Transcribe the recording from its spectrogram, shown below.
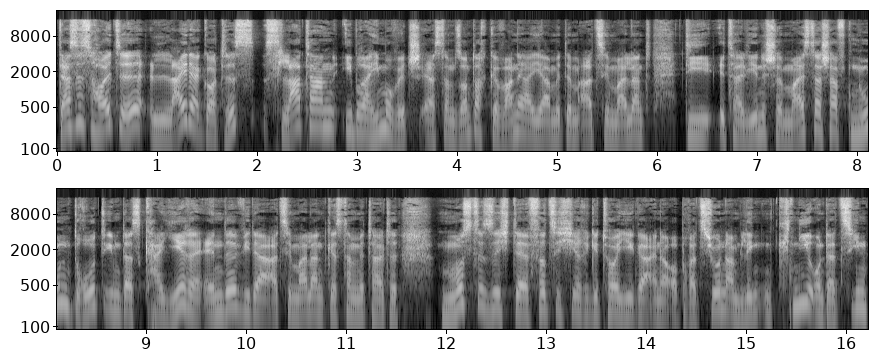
Das ist heute leider Gottes Slatan Ibrahimovic. Erst am Sonntag gewann er ja mit dem AC Mailand die italienische Meisterschaft. Nun droht ihm das Karriereende. Wie der AC Mailand gestern mitteilte, musste sich der 40-jährige Torjäger einer Operation am linken Knie unterziehen.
